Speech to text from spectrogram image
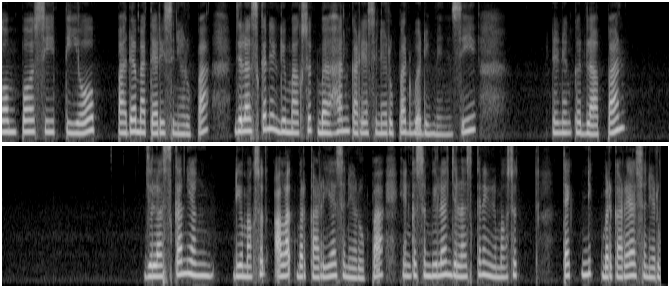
kompositio pada materi seni rupa, jelaskan yang dimaksud bahan karya seni rupa dua dimensi. Dan yang kedelapan, jelaskan yang dimaksud alat berkarya seni rupa. Yang kesembilan, jelaskan yang dimaksud teknik berkarya seni rupa.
